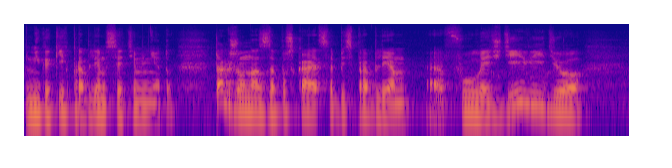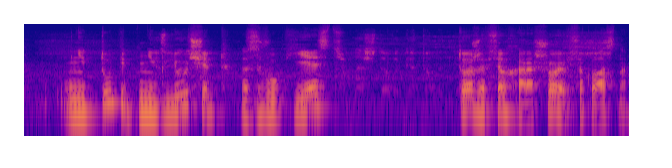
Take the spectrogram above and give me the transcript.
Никаких проблем с этим нету. Также у нас запускается без проблем э, Full HD видео. Не тупит, не глючит, звук есть. Тоже все хорошо и все классно.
